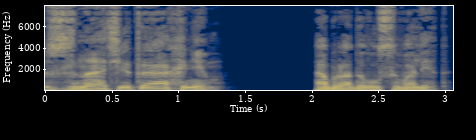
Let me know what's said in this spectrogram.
«Значит, ахнем», — обрадовался Валет.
